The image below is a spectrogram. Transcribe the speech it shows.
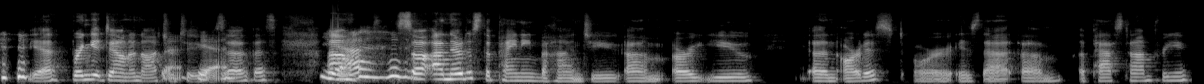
Yeah, bring it down a notch or two. yeah. So that's yeah. so I noticed the painting behind you. Um, are you an artist or is that um, a pastime for you?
